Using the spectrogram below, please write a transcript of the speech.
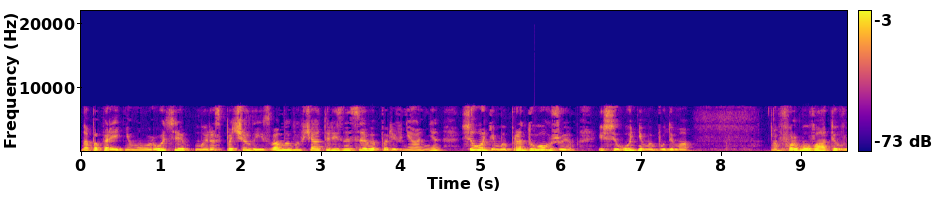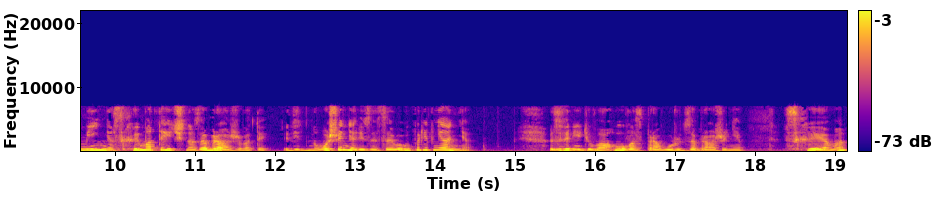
На попередньому уроці ми розпочали з вами вивчати різницеве порівняння. Сьогодні ми продовжуємо і сьогодні ми будемо формувати вміння схематично зображувати відношення різницевого порівняння. Зверніть увагу, у вас праворуч зображені схема,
